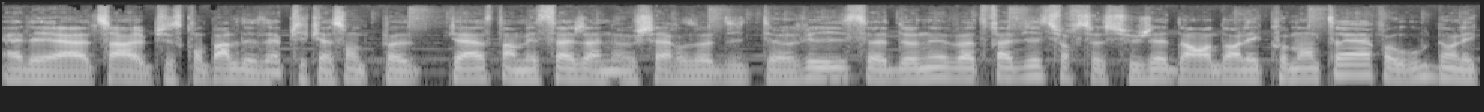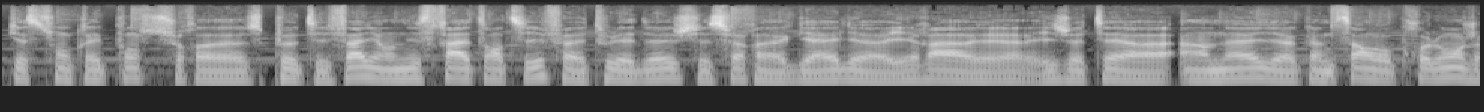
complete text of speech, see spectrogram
Allez, tiens, puisqu'on parle des applications de podcast, un message à nos chers auditeurs. Donnez votre avis sur ce sujet dans, les commentaires ou dans les questions-réponses sur Spotify. On y sera attentifs tous les deux. Je suis sûr, Gaël ira y jeter un œil. Comme ça, on prolonge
